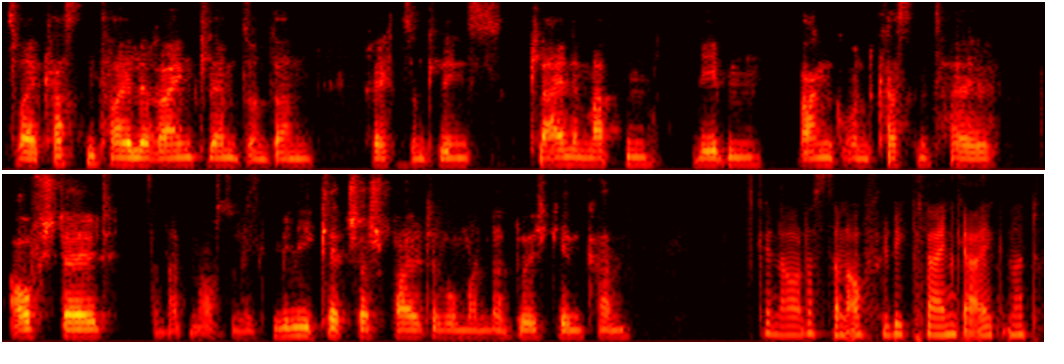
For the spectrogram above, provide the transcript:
zwei Kastenteile reinklemmt und dann rechts und links kleine Matten neben Bank und Kastenteil aufstellt. Dann hat man auch so eine Mini-Gletscherspalte, wo man da durchgehen kann. Genau, das ist dann auch für die Kleinen geeignet.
